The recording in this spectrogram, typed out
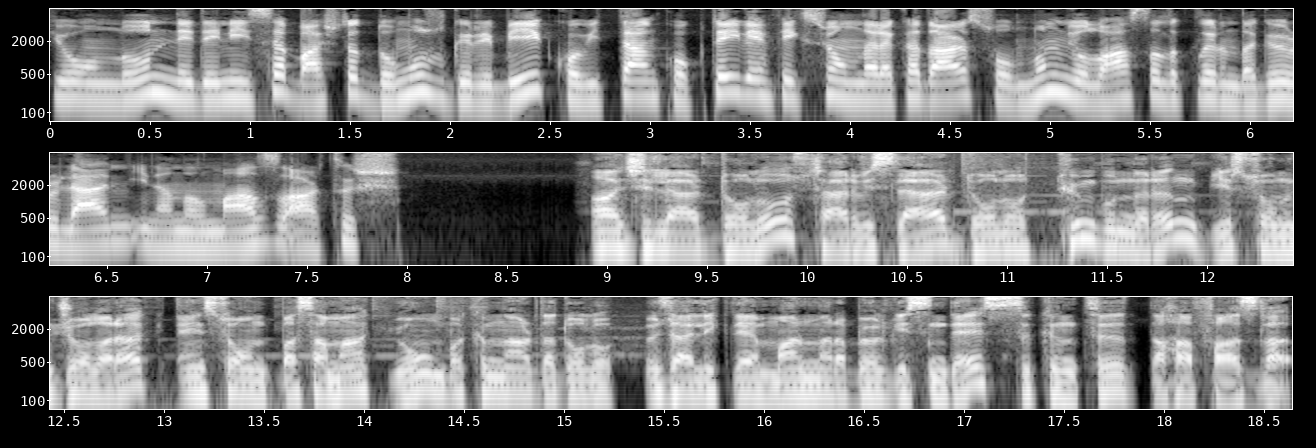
Yoğunluğun nedeni ise başta domuz gribi, Covid'den kokteyl enfeksiyonlara kadar solunum yolu hastalıklarında görülen inanılmaz artış. Aciller dolu, servisler dolu. Tüm bunların bir sonucu olarak en son basamak yoğun bakımlarda dolu. Özellikle Marmara bölgesinde sıkıntı daha fazla.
